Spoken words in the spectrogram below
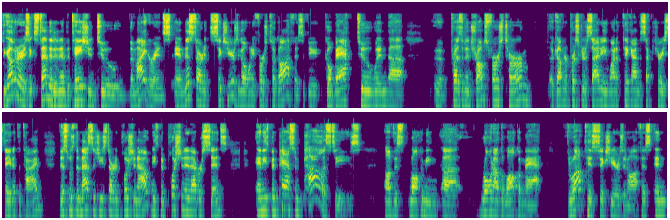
The governor has extended an invitation to the migrants, and this started six years ago when he first took office. If you go back to when uh, uh President Trump's first term, uh, Governor Pritzker decided he wanted to take on the Secretary of State at the time. This was the message he started pushing out, and he's been pushing it ever since. And he's been passing policies of this welcoming, uh, rolling out the welcome mat throughout his six years in office, and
